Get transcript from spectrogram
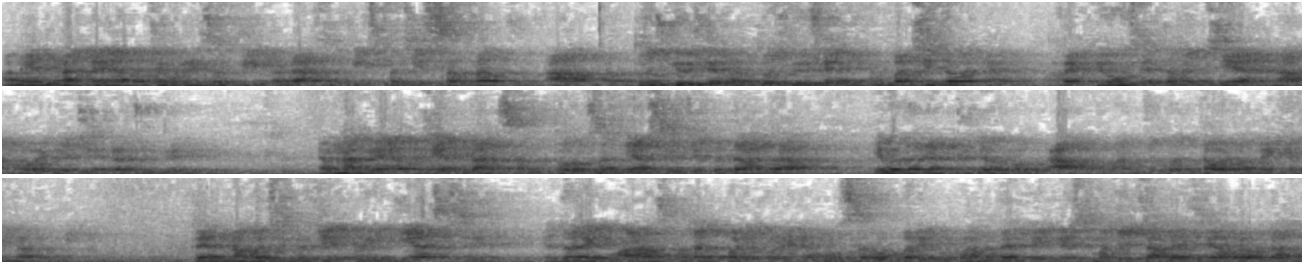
અને એમના ગયા પછી ઓગણીસો થી અઢારસો ત્રીસ પછી સતત આ વધતું જ ગયું છે વધતું જ ગયું છે પછી તો હવે કેવું છે તમે ઝેર નાખો એટલે ઝેર જ ઉગે એમના ગયા પછી એમના જ સંતો સંન્યાસીઓ જે બધા હતા એ બધાને એમ થયું આ ભગવાન જો બનતા હોય અમે કેમ ના બની તો એમના પછીનો જે એનો ઇતિહાસ છે એ દરેક માણસ અલગ પડી પડીને હું સર્વોપરી ભગવાન અત્યારે લેટેસ્ટમાં જે ચાલે છે આપણા બધા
